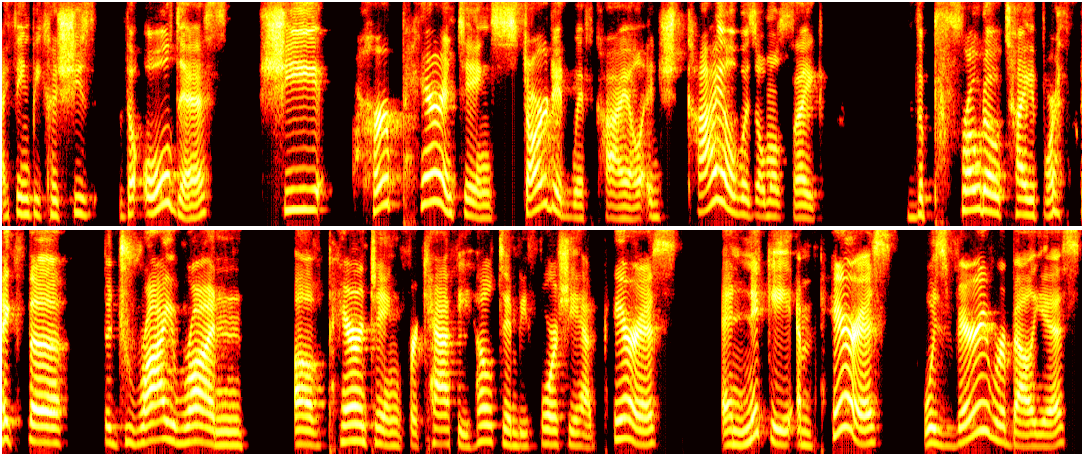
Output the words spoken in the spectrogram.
I think because she's the oldest, she her parenting started with Kyle, and she, Kyle was almost like the prototype or like the the dry run of parenting for Kathy Hilton before she had Paris and Nicky. And Paris was very rebellious,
